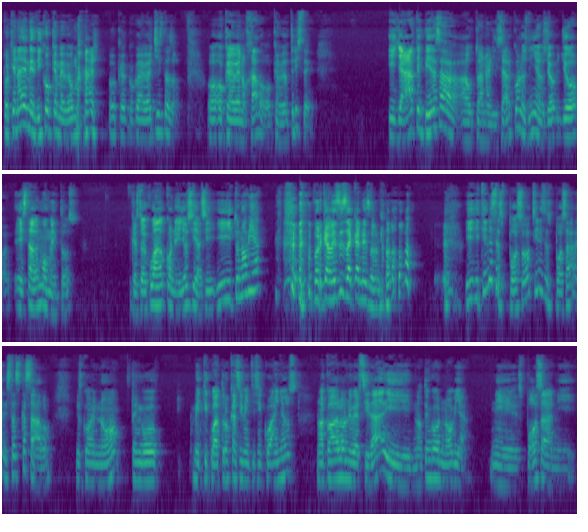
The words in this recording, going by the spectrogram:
¿Por qué nadie me dijo que me veo mal? O que, me veo chistoso, o, que me veo enojado, o que me veo triste. Y ya te empiezas a, autoanalizar con los niños. Yo, yo he estado en momentos que estoy jugando con ellos y así, ¿y tu novia? Porque a veces sacan eso, ¿no? ¿Y, ¿Y, tienes esposo? ¿Tienes esposa? ¿Estás casado? es como, no, tengo 24, casi 25 años, no acabo la universidad y no tengo novia, ni esposa, ni,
